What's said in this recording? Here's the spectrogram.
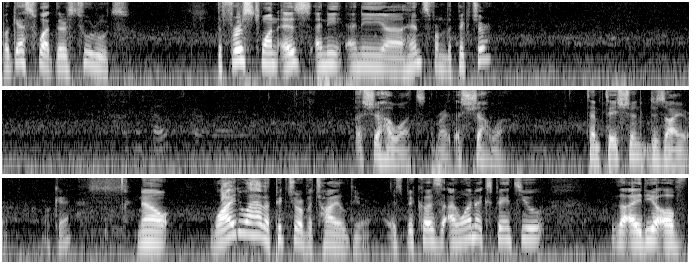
but guess what? There's two roots. The first one is any any uh, hints from the picture? A shahawat, right? A shahwa, temptation, desire. Okay. Now, why do I have a picture of a child here? It's because I want to explain to you the idea of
